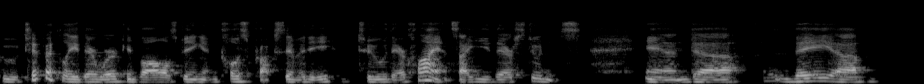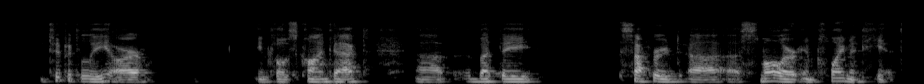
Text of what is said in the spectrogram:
who typically their work involves being in close proximity to their clients, i.e. their students. And uh, they uh, typically are in close contact, uh, but they suffered uh, a smaller employment hit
